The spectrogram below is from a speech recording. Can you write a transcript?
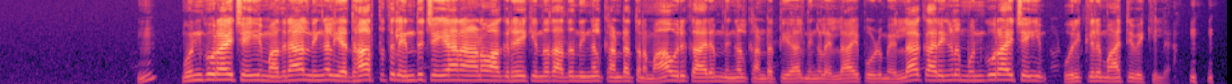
മുൻകൂറായി ചെയ്യും. അതിനാൽ നിങ്ങൾ യഥാർത്ഥത്തിൽ എന്ത് ചെയ്യാനാണോ ആഗ്രഹിക്കുന്നത് അത് നിങ്ങൾ കണ്ടെത്തണം. ആ ഒരു കാര്യം നിങ്ങൾ കണ്ടെത്തിയാൽ നിങ്ങൾ എല്ലായ്പ്പോഴും എല്ലാ കാര്യങ്ങളും മുൻകൂറായി ചെയ്യും. ഒരിക്കലും മാറ്റിവെക്കില്ല.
